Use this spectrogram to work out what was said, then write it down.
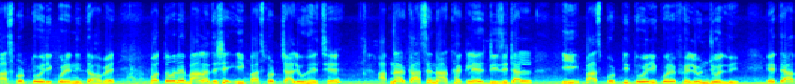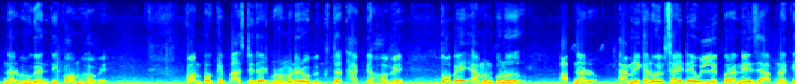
পাসপোর্ট তৈরি করে নিতে হবে। বর্তমানে বাংলাদেশে ই পাসপোর্ট চালু হয়েছে। আপনার কাছে না থাকলে ডিজিটাল ই পাসপোর্টটি তৈরি করে ফেলুন জলদি। এতে আপনার ভোগান্তি কম হবে। কমপক্ষে পাঁচটি দেশ ভ্রমণের অভিজ্ঞতা থাকতে হবে। তবে এমন কোনো আপনার আমেরিকান ওয়েবসাইটে উল্লেখ করা নেই যে আপনাকে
